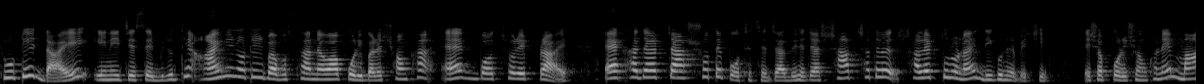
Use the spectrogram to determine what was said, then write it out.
ত্রুটির দায়ে এনএইচএস এর বিরুদ্ধে আইনি নোটিশ ব্যবস্থা নেওয়া পরিবারের সংখ্যা এক বছরে প্রায় এক হাজার চারশোতে পৌঁছেছে, যা দুই সালের তুলনায় দ্বিগুণের বেশি। এসব পরিসংখ্যানে মা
